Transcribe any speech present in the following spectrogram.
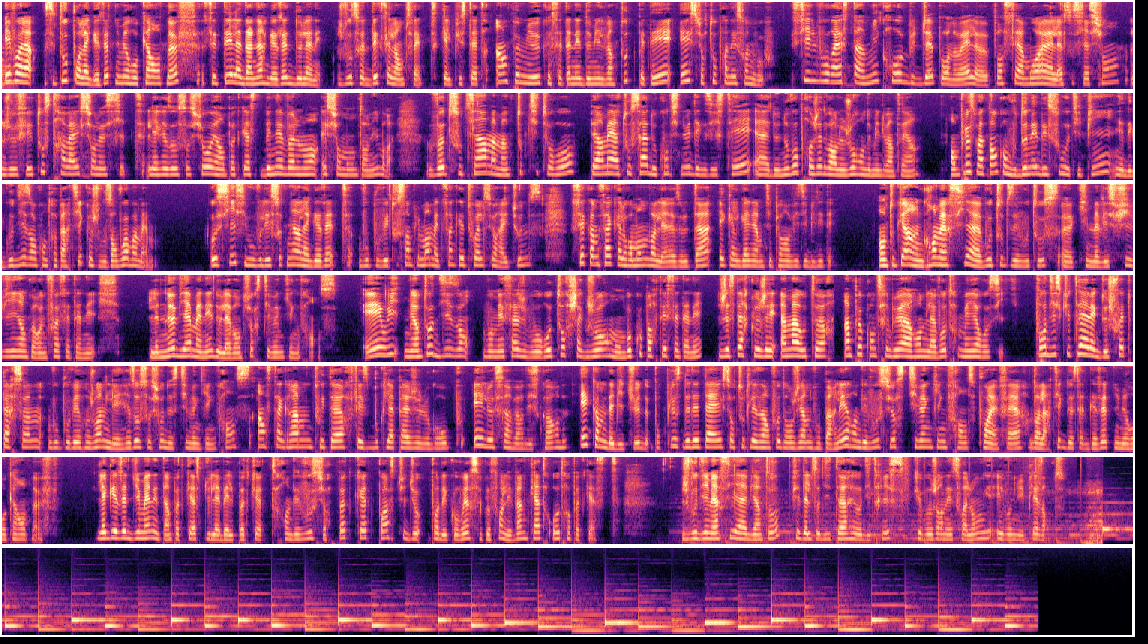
Et voilà, c'est tout pour la gazette numéro 49. C'était la dernière gazette de l'année. Je vous souhaite d'excellentes fêtes, qu'elles puissent être un peu mieux que cette année 2020 toute pétée, et surtout prenez soin de vous. S'il vous reste un micro budget pour Noël, euh, pensez à moi et à l'association. Je fais tout ce travail sur le site, les réseaux sociaux et en podcast bénévolement et sur mon temps libre. Votre soutien, même un tout petit euro, permet à tout ça de continuer d'exister et à de nouveaux projets de voir le jour en 2021. En plus, maintenant, quand vous donnez des sous au Tipeee, il y a des goodies en contrepartie que je vous envoie moi-même. Aussi, si vous voulez soutenir la Gazette, vous pouvez tout simplement mettre 5 étoiles sur iTunes. C'est comme ça qu'elle remonte dans les résultats et qu'elle gagne un petit peu en visibilité. En tout cas, un grand merci à vous toutes et vous tous euh, qui m'avez suivi encore une fois cette année. La neuvième année de l'aventure Stephen King France. Et oui, bientôt 10 ans. Vos messages et vos retours chaque jour m'ont beaucoup porté cette année. J'espère que j'ai, à ma hauteur, un peu contribué à rendre la vôtre meilleure aussi. Pour discuter avec de chouettes personnes, vous pouvez rejoindre les réseaux sociaux de Stephen King France, Instagram, Twitter, Facebook, la page et le groupe, et le serveur Discord. Et comme d'habitude, pour plus de détails sur toutes les infos dont je viens de vous parler, rendez-vous sur stephenkingfrance.fr dans l'article de cette gazette numéro 49. La Gazette du Maine est un podcast du label Podcut. Rendez-vous sur podcut.studio pour découvrir ce que font les 24 autres podcasts. Je vous dis merci et à bientôt, fidèles auditeurs et auditrices, que vos journées soient longues et vos nuits plaisantes.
